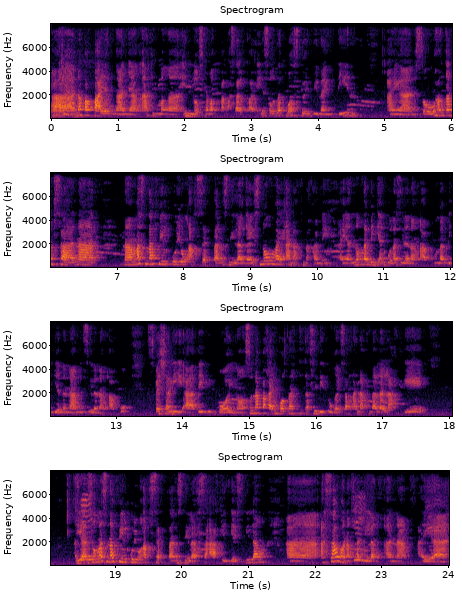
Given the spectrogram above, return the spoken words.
ah, napapayag nga niya ang aking mga in-laws na magpakasal kami. So that was 2019. Ayan. So hanggang sa na, na mas na-feel ko yung acceptance nila guys nung may anak na kami. Ayan, nung nabigyan ko na sila ng apo, nabigyan na namin sila ng apo. Especially ah, baby boy, no? So napaka-importante kasi dito guys, ang anak na lalaki. Ayan, so mas na-feel ko yung acceptance nila sa akin guys bilang ah, asawa ng kanilang anak. Ayan.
